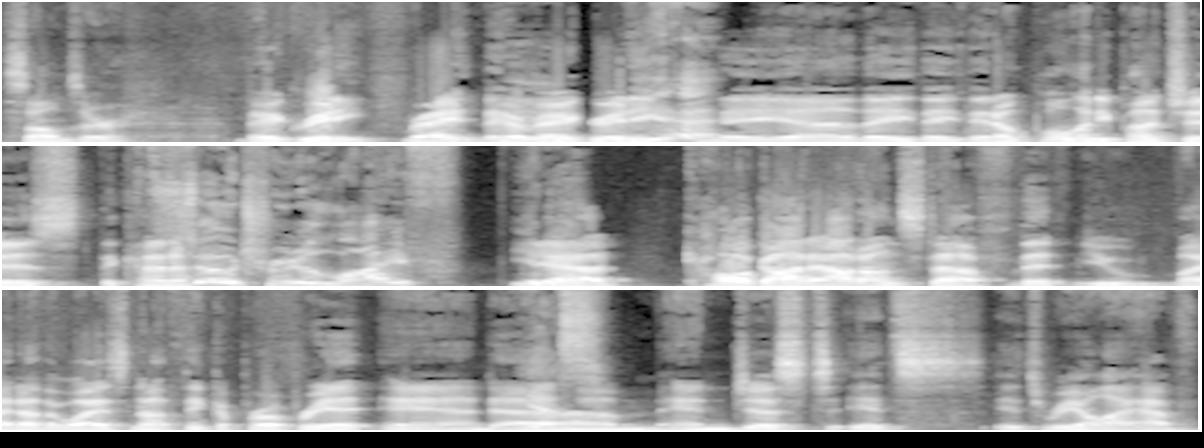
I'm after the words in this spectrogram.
Psalms are very gritty, right? They are Mm, very gritty. yeah. They, uh, they they they don't pull any punches. They kind of So true to life. You yeah know? call God out on stuff that you might otherwise not think appropriate, and Yes. um, and just it's it's real. I have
